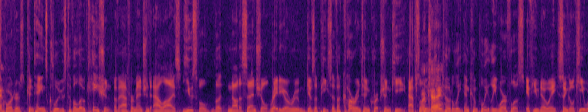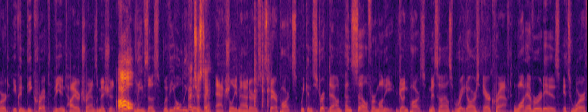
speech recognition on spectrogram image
Okay. quarters contains clues to the location of aforementioned allies. Useful, but not essential. Radio room gives a piece of a current encryption key. Absolutely, Okay. totally, and completely worthless. If you know a single keyword, you can decrypt the entire transmission. Oh! That leaves us with the only thing that actually matters. Spare parts we can strip down and sell for money. Gun parts, missiles, radars, aircraft. Whatever it is, it's worth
